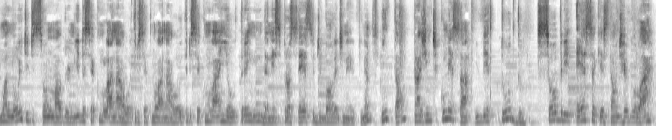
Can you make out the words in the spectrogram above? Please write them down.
uma noite de sono mal dormida se acumular na outra, se acumular na outra e se acumular em outra ainda, nesse processo de bola de neve, né? Então, para a gente começar e ver tudo sobre essa questão de regular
